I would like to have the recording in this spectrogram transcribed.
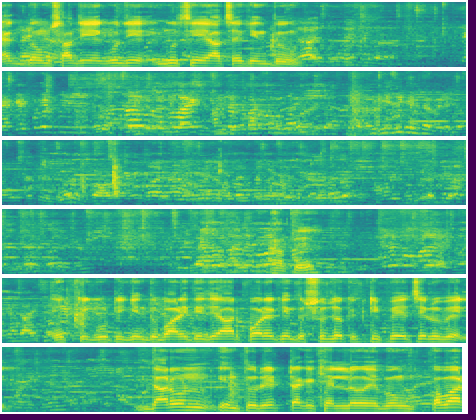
একদম সাজিয়ে গুজিয়ে গুছিয়ে আছে কিন্তু। হাতে একটি গুটি কিন্তু বাড়িতে যাওয়ার পরে কিন্তু সুযোগ একটি পেয়েছে রুবেল। দারুণ কিন্তু রেডটাকে খেললো এবং কভার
